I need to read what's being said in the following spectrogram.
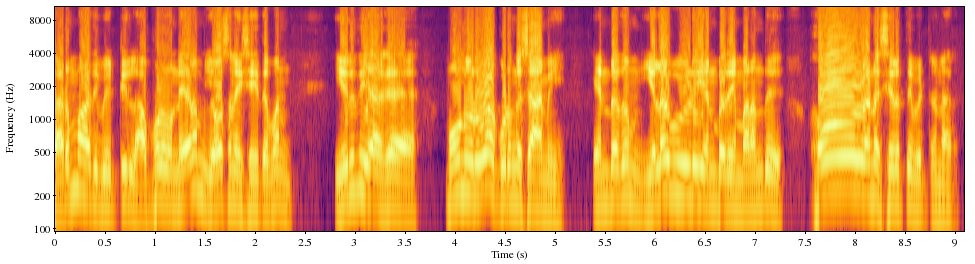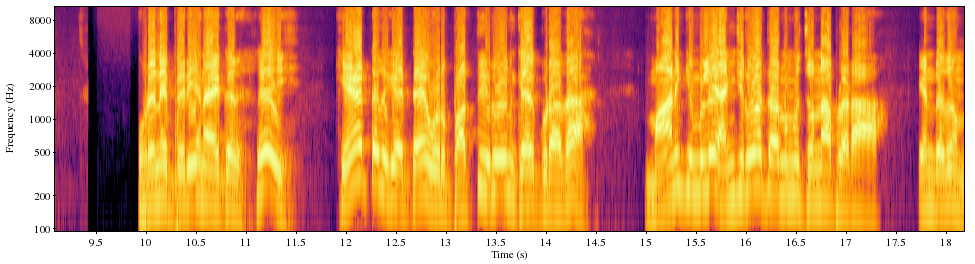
கருமாதி வீட்டில் அவ்வளவு நேரம் யோசனை செய்தவன் இறுதியாக மூணு ரூபா கொடுங்க சாமி என்றதும் இலவு வீடு என்பதை மறந்து ஹோ என சிரித்து விட்டனர். உடனே பெரிய நாயக்கர் லேய் கேட்டது கேட்ட ஒரு பத்து இருபதுன்னு கேட்கக்கூடாதா? மாணிக்கமில்லே அஞ்சு ரூபா தரணும்னு சொன்னாப்லடா என்றதும்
